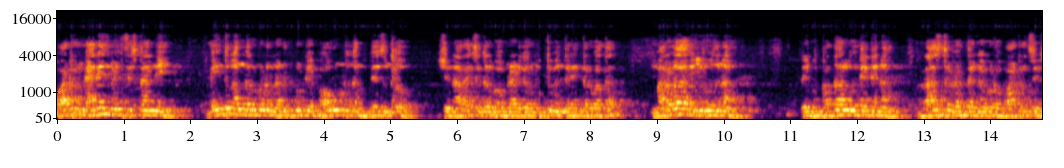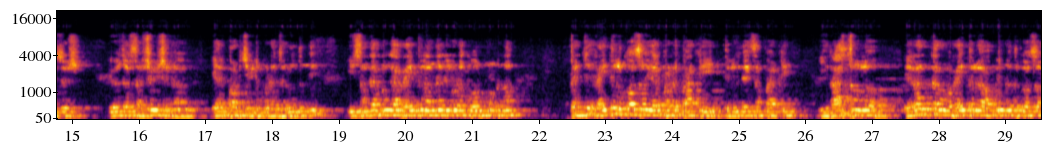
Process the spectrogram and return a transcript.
వాటర్ మేనేజ్మెంట్ సిస్టాన్ని రైతులందరూ కూడా నడుపుకుంటే బాగుంటుందనే ఉద్దేశంతో శ్రీ నారా చంద్రబాబు నాయుడు గారు ముఖ్యమంత్రి అయిన తర్వాత మరలా ఈ రోజున రేపు పద్నాలుగో తేదీన రాష్ట్ర వ్యాప్తంగా కూడా వాటర్ యూజర్స్ యూజర్స్ అసోసియేషన్ ఏర్పాటు చేయడం కూడా జరుగుతుంది. ఈ సందర్భంగా రైతులందరినీ కూడా కోరుకుంటున్నాం. ప్రజ రైతుల కోసం ఏర్పడిన పార్టీ తెలుగుదేశం పార్టీ. ఈ రాష్ట్రంలో నిరంతరం రైతుల అభ్యున్నతి కోసం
